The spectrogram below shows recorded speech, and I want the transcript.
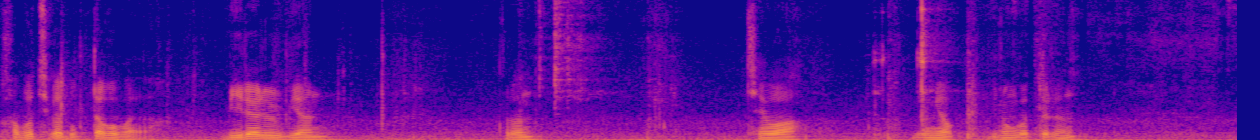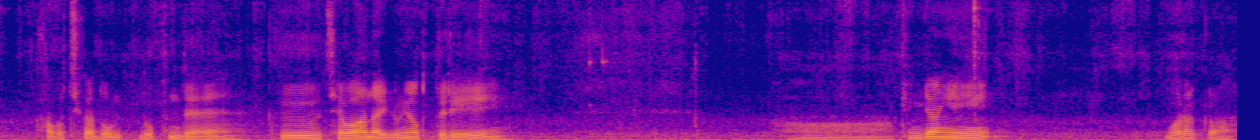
값어치가 높다고 봐요. 미래를 위한 그런 재화, 용역 이런 것들은 값어치가 높, 높은데 그 재화나 용역들이 어, 굉장히 뭐랄까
